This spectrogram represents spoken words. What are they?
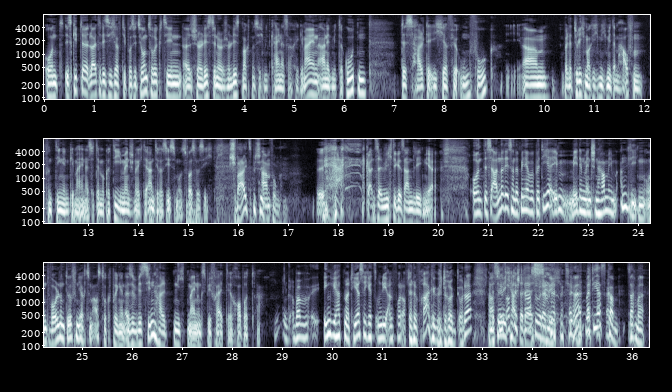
und es gibt ja Leute, die sich auf die Position zurückziehen, als Journalistin oder Journalist macht man sich mit keiner Sache gemein, auch nicht mit der guten das halte ich ja für Unfug, ähm, weil natürlich mache ich mich mit einem Haufen von Dingen gemein, also Demokratie, Menschenrechte, Antirassismus, was weiß ich. Schweizbeschimpfung. Ähm, ganz ein wichtiges Anliegen, ja. Und das andere ist, und da bin ich aber bei dir, eben Medienmenschen haben eben Anliegen und wollen und dürfen die auch zum Ausdruck bringen. Also wir sind halt nicht meinungsbefreite Roboter. Aber irgendwie hat Matthias sich jetzt um die Antwort auf deine Frage gedrückt, oder? Natürlich du jetzt auf der Straße oder nicht? Matthias, komm, sag mal.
